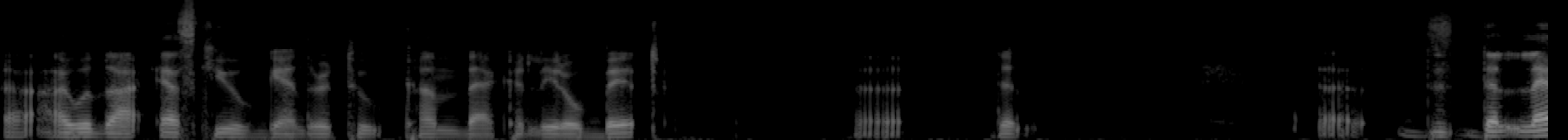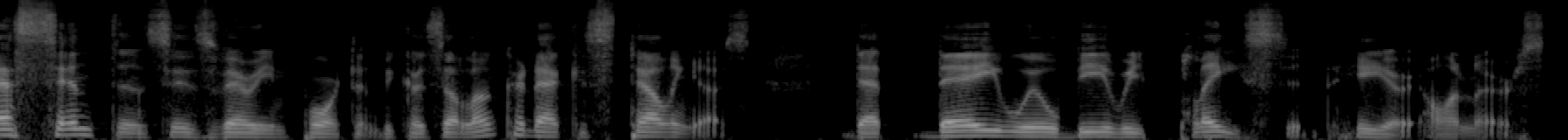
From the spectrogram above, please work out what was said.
uh, I would ask you, Gandra, to come back a little bit. The last sentence is very important because Allan Kardec is telling us that they will be replaced here on earth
